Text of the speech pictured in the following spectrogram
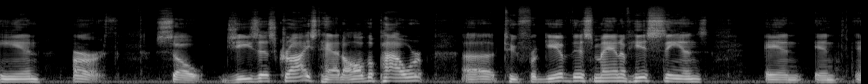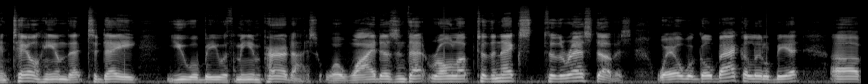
in earth. So Jesus Christ had all the power uh, to forgive this man of his sins and, and, and tell him that today you will be with me in paradise. Well, why doesn't that roll up to the next to the rest of us? Well, we'll go back a little bit uh,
